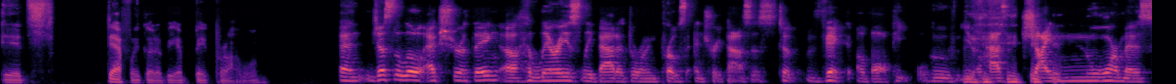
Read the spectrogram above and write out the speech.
it's definitely going to be a big problem. And just a little extra thing, uh, hilariously bad at throwing pros entry passes to Vic of all people, who you know has a ginormous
